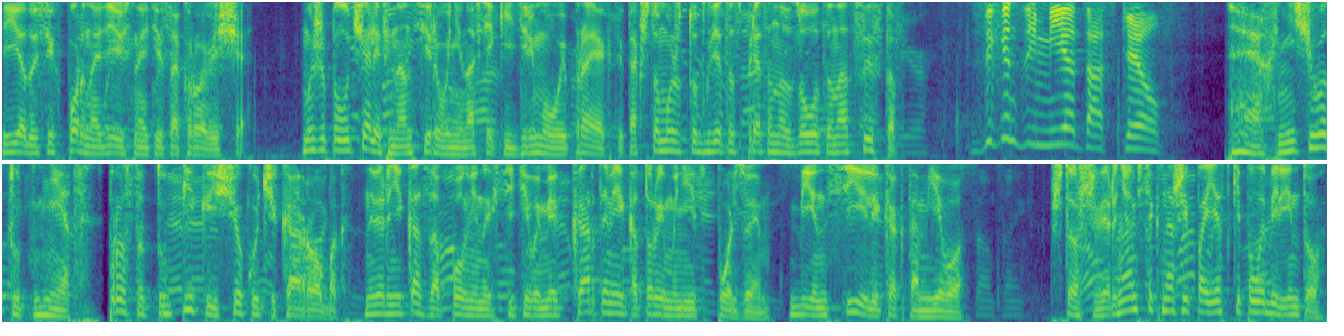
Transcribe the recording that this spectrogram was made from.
И я до сих пор надеюсь найти сокровища. Мы же получали финансирование на всякие дерьмовые проекты, так что может тут где-то спрятано золото нацистов. Эх, ничего тут нет. Просто тупик и еще куча коробок. Наверняка заполненных сетевыми картами, которые мы не используем. BNC или как там его. Что ж, вернемся к нашей поездке по лабиринту.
